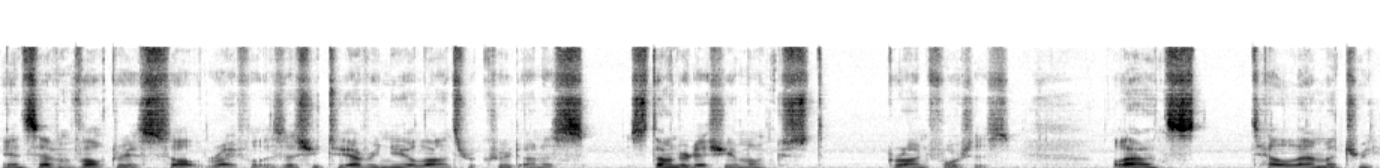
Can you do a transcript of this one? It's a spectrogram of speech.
The N7 Valkyrie assault rifle is issued to every new Alliance recruit and is standard issue amongst ground forces. Alliance telemetry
